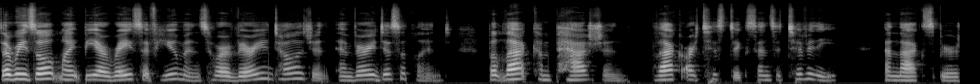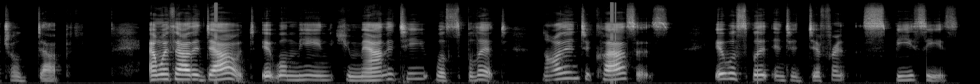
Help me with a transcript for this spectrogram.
The result might be a race of humans who are very intelligent and very disciplined, but lack compassion, lack artistic sensitivity, and lack spiritual depth. And without a doubt, it will mean humanity will split not into classes, it will split into different species,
